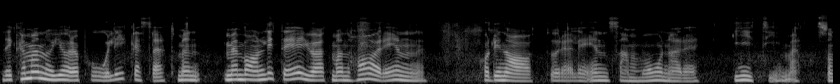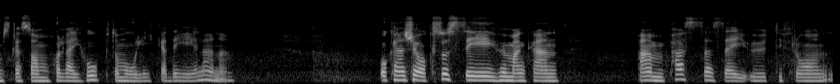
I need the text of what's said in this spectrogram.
Det kan man nog göra på olika sätt men, men vanligt är ju att man har en koordinator eller en samordnare i teamet som ska som hålla ihop de olika delarna. Och kanske också se hur man kan anpassa sig utifrån...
